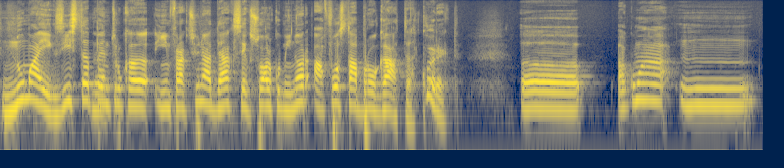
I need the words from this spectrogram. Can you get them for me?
nu mai există da. pentru că infracțiunea de act sexual cu minor a fost abrogată. Corect. Uh, acum, m-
